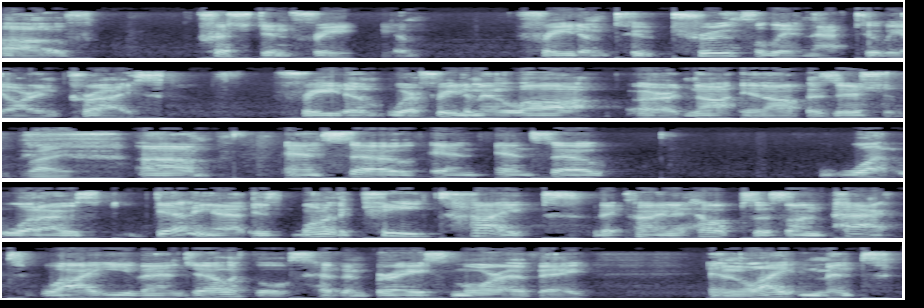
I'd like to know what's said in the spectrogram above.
of Christian freedom. Freedom to truthfully enact who we are in Christ. Freedom where freedom and law are not in opposition. Right. Um, and so and and so what what I was getting at is one of the key types that kind of helps us unpack why evangelicals have embraced more of a enlightenment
